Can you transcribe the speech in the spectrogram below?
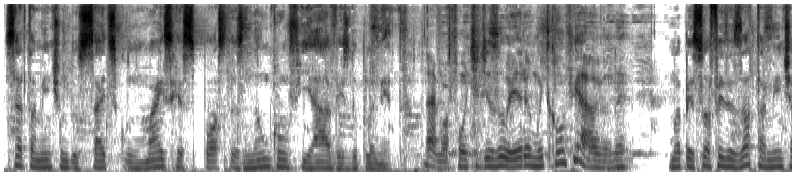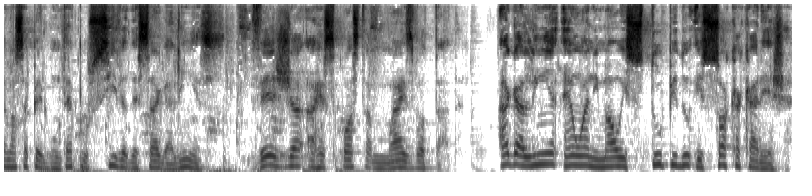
certamente um dos sites com mais respostas não confiáveis do planeta. Ah, é uma fonte de zoeira muito confiável, né? Uma pessoa fez exatamente a nossa pergunta: é possível adestrar galinhas? Veja a resposta mais votada. A galinha é um animal estúpido e só cacareja.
